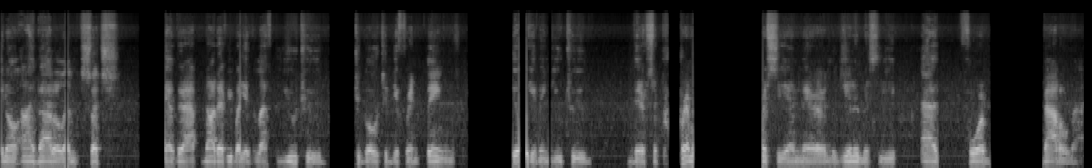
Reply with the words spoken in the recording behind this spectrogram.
you know, I battle and such not everybody has left YouTube to go to different things, still giving YouTube their supremacy and their legitimacy as for battle rap.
